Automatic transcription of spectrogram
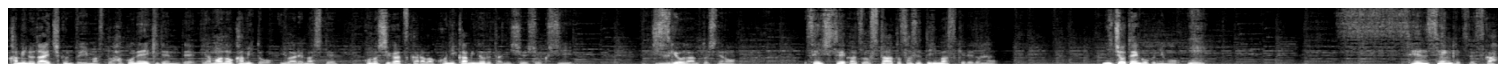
神野大地君と言いますと箱根駅伝で山の神と言われましてこの4月からはコニカミノルタに就職し実業団としての選手生活をスタートさせていますけれども日曜天国にも先々月ですか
